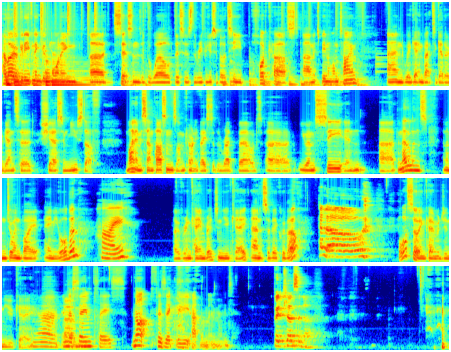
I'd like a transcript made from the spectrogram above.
Hello, good evening, good morning, uh, citizens of the world. This is the ReproducibiliTea Podcast. Um, it's been a long time, and we're getting back together again to share some new stuff. My name is Sam Parsons. I'm currently based at the Radboud uh, UMC in uh, the Netherlands, and I'm joined by Amy Orben Hi. over in Cambridge in the UK, and Sophia Crüwell, Hello. Also in Cambridge in the UK. Yeah, in the same place. Not physically at the moment. But close enough.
